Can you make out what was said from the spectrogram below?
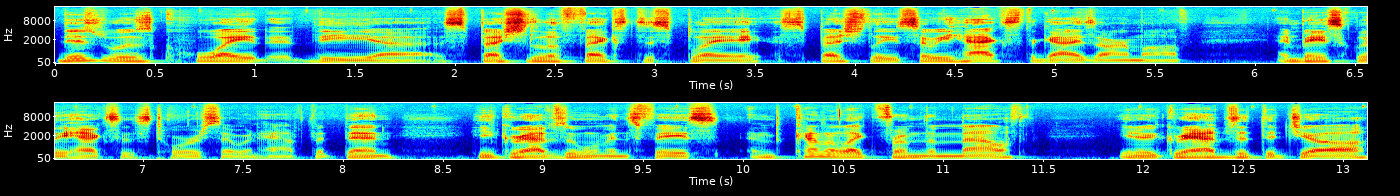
This was quite the uh, special effects display, especially so he hacks the guy's arm off and basically hacks his torso in half, but then he grabs the woman's face and kind of like from the mouth, you know, he grabs at the jaw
